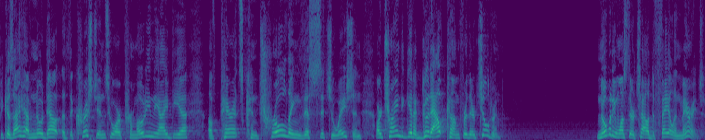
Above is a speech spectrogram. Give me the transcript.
Because I have no doubt that the Christians who are promoting the idea of parents controlling this situation are trying to get a good outcome for their children. Nobody wants their child to fail in marriage.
